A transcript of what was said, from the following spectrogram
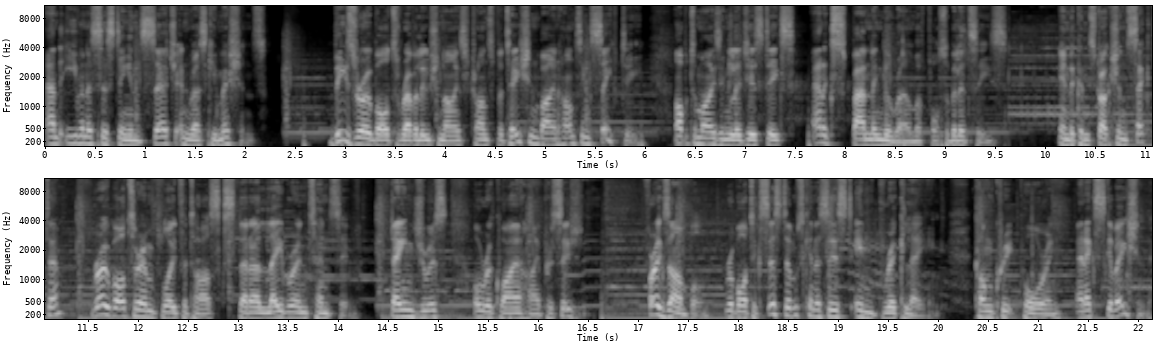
and even assisting in search and rescue missions. These robots revolutionize transportation by enhancing safety, optimizing logistics, and expanding the realm of possibilities. In the construction sector, robots are employed for tasks that are labor-intensive, dangerous, or require high precision. For example, robotic systems can assist in bricklaying, concrete pouring, and excavation,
